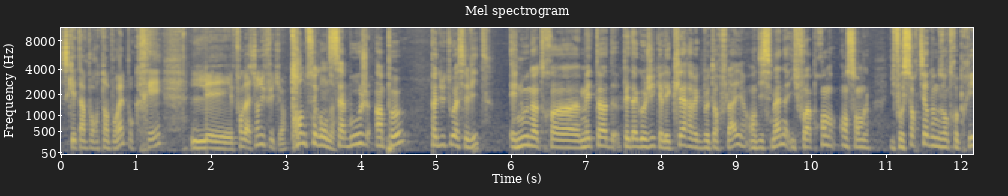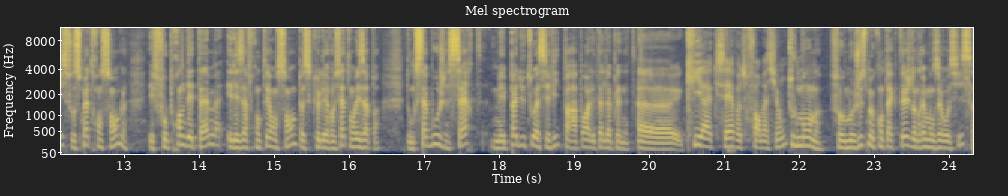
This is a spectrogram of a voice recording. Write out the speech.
ce qui est important pour elle pour créer les fondations du futur. 30 secondes. Ça bouge un peu, pas du tout assez vite. Et nous, notre euh, méthode pédagogique, elle est claire avec Butterfly. En 10 semaines, il faut apprendre ensemble. Il faut sortir de nos entreprises, il faut se mettre ensemble, il faut prendre des thèmes et les affronter ensemble parce que les recettes, on les a pas. Donc ça bouge, certes, mais pas du tout assez vite par rapport à l'état de la planète. Euh, qui a accès à votre formation? Tout le monde. Il faut juste me contacter, je donnerai mon 06.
